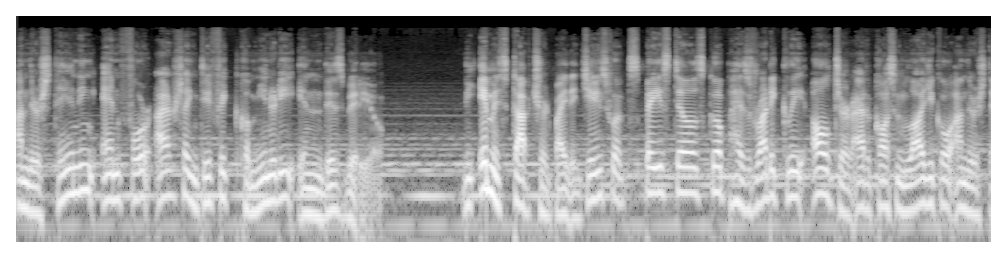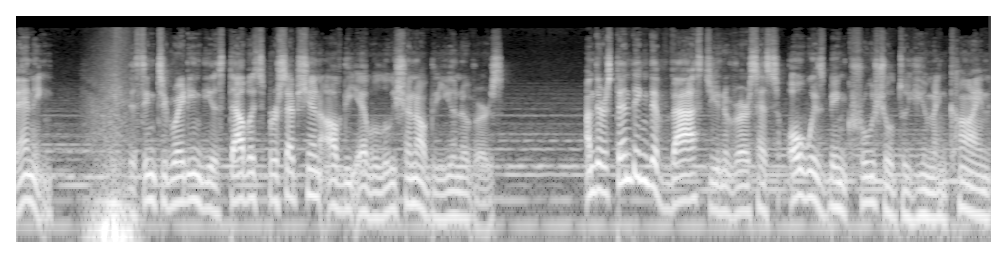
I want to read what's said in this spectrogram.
understanding and for our scientific community in this video. The image captured by the James Webb Space Telescope has radically altered our cosmological understanding disintegrating the established perception of the evolution of the universe. Understanding the vast universe has always been crucial to humankind,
